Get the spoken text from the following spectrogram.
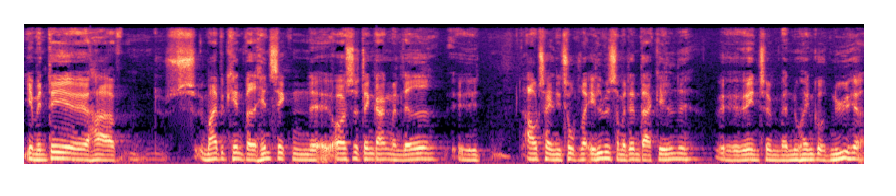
Jamen det øh, har meget bekendt været hensigten, øh, også dengang man lavede øh, aftalen i 2011, som er den, der er gældende, øh, indtil man nu har indgået den nye her.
